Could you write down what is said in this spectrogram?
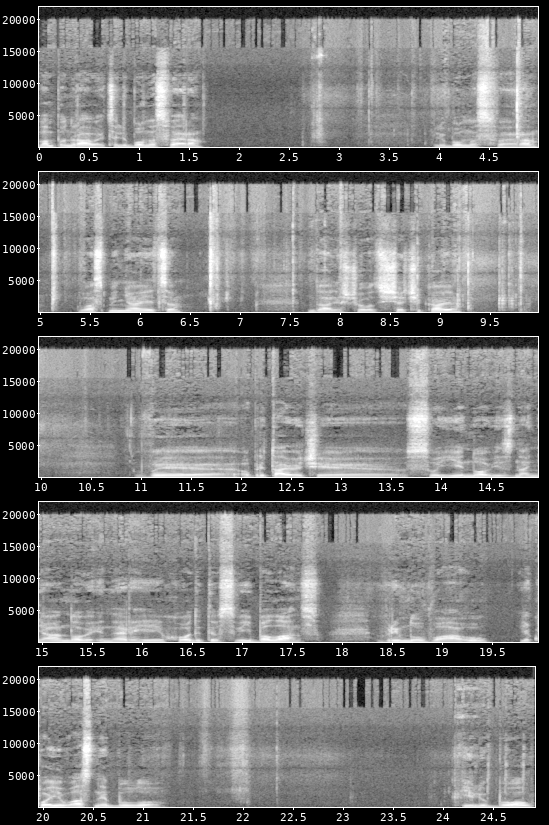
Вам понравиться любовна сфера. Любовна сфера у вас міняється. Далі, що вас ще чекає? Ви, обрітаючи свої нові знання, нові енергії, входите в свій баланс, в рівновагу, якої у вас не було. І любов,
